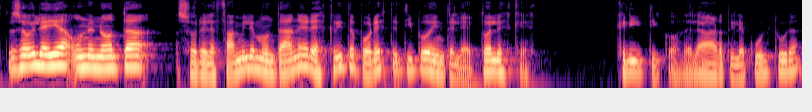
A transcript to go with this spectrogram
Entonces hoy leía una nota sobre la familia Montanera escrita por este tipo de intelectuales que es críticos del arte y la cultura,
